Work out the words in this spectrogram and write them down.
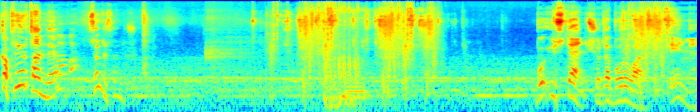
Kapıyı ört anne. Baba. Söndür söndür. Bu üstten. Şurada boru var. Değil mi?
